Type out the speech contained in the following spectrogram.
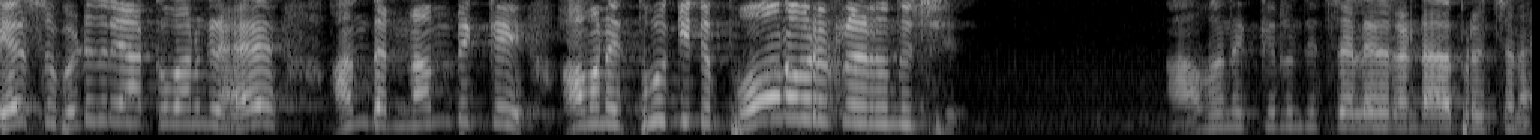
இயேசு விடுதலையாக்குவார்ங்கிற அந்த நம்பிக்கை அவனை தூக்கிட்டு போனவர்கள் இருந்துச்சு. அவனுக்கு இருந்துச்சலே ரெண்டாவது பிரச்சனை.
